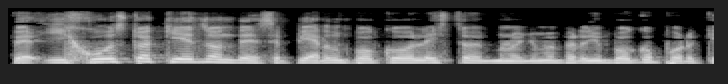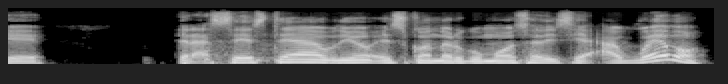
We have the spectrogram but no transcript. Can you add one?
pero, y justo aquí es donde se pierde un poco la historia. Bueno, yo me perdí un poco porque tras este audio es cuando Argumosa dice, a huevo,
